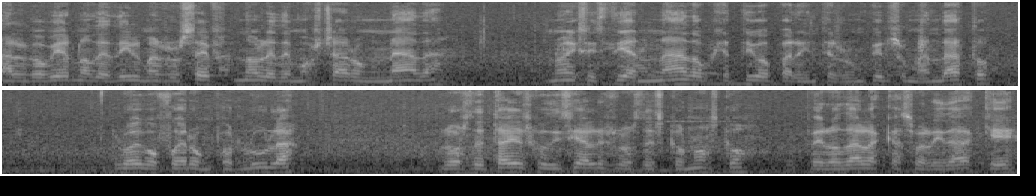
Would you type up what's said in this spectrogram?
al gobierno de Dilma Rousseff no le demostraron nada, no existía nada objetivo para interrumpir su mandato. Luego fueron por Lula. Los detalles judiciales los desconozco, pero da la casualidad que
